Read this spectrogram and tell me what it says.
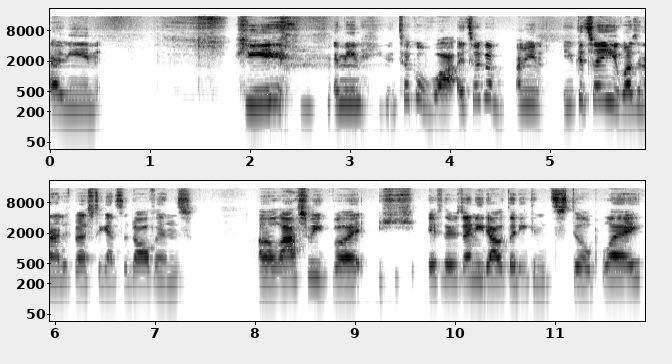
I mean, he, I mean, it took a while. It took a, I mean, you could say he wasn't at his best against the Dolphins uh, last week, but he, if there's any doubt that he can still play,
